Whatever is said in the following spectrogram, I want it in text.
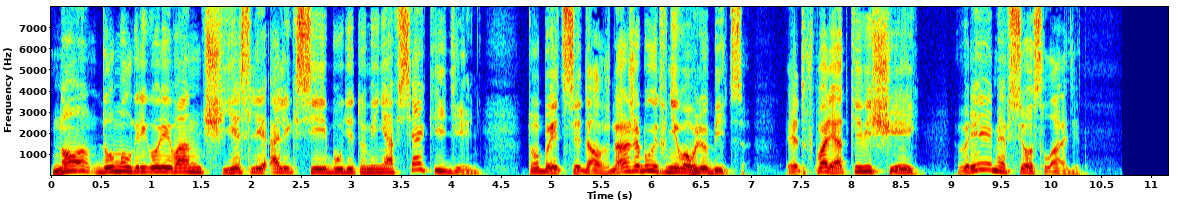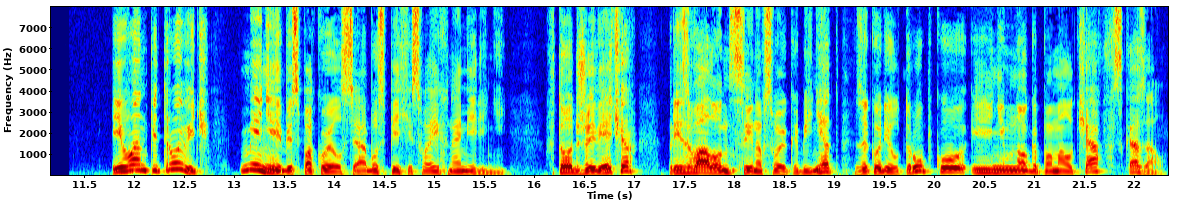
Но, думал Григорий Иванович, если Алексей будет у меня всякий день, то Бетси должна же будет в него влюбиться. Это в порядке вещей. Время все сладит. Иван Петрович менее беспокоился об успехе своих намерений. В тот же вечер призвал он сына в свой кабинет, закурил трубку и, немного помолчав, сказал.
